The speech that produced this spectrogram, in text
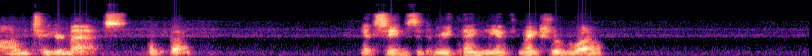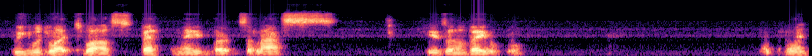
um, to your max. Okay. It seems that you retain the information well. We would like to ask Bethany, but alas, she is unavailable. Okay.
